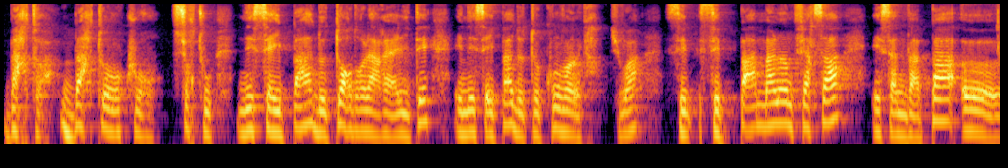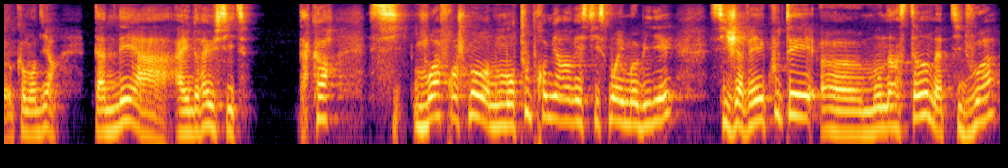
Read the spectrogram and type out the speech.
barre-toi, barre-toi en courant. Surtout, n'essaye pas de tordre la réalité et n'essaye pas de te convaincre, tu vois. C'est pas malin de faire ça et ça ne va pas, euh, comment dire, t'amener à une réussite. D'accord? Moi, franchement, mon tout premier investissement immobilier, si j'avais écouté euh, mon instinct, ma petite voix,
